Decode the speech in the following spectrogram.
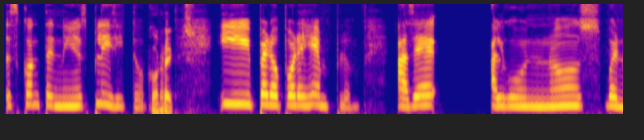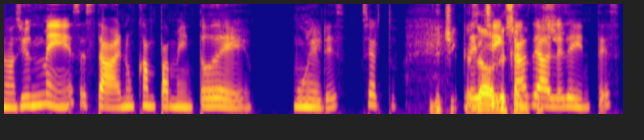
es contenido explícito. correcto. Y, pero por ejemplo, hace algunos, bueno, hace un mes estaba en un campamento de mujeres, ¿cierto? De chicas, de de, adolescentes. chicas, de adolescentes.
